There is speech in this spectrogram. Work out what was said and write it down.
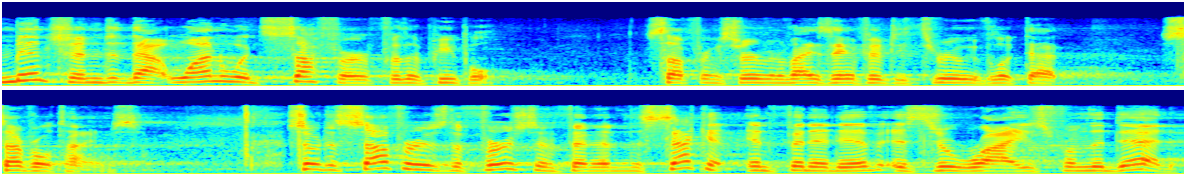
mentioned that one would suffer for the people. Suffering servant of Isaiah 53, we've looked at several times. So to suffer is the first infinitive. The second infinitive is to rise from the dead.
